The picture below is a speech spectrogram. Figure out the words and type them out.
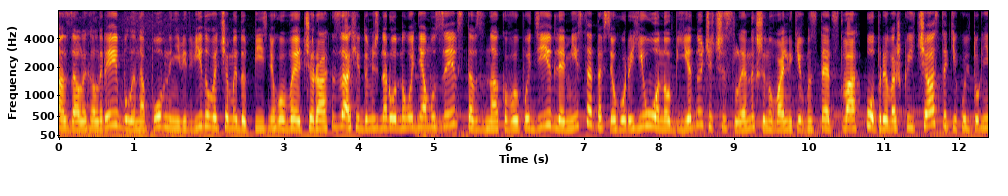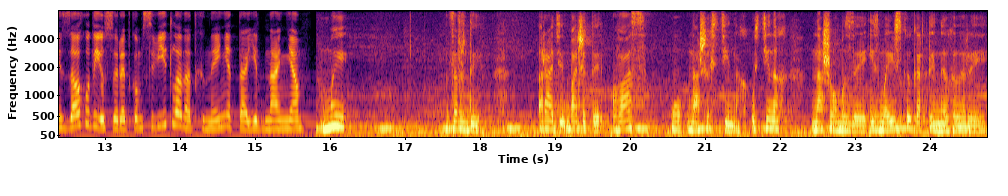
дня зали галереї були наповнені відвідувачами до пізнього вечора. Захід до міжнародного дня музеїв став знаковою подією для міста та всього регіону, об'єднуючи численних шанувальників мистецтва. Попри важкий час, такі культурні заходи є осередком світла, натхнення та єднання. Ми завжди раді бачити вас у наших стінах, у стінах нашого музею Ізмаїльської картинної галереї.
